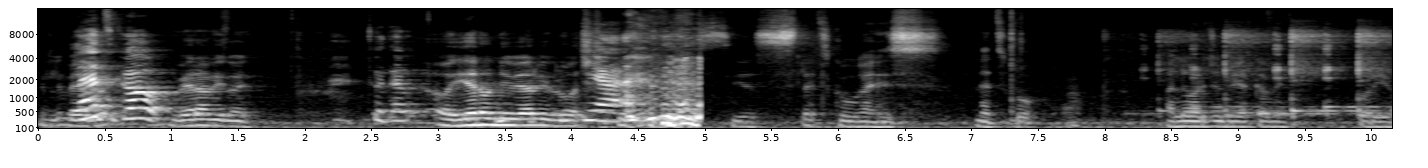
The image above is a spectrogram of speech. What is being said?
Where- Let's go. Where are we going? To the Oh, here only where we watch. yeah. yes, yes. Let's go, guys. Let's go. Hello Arjun, we are coming for you.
